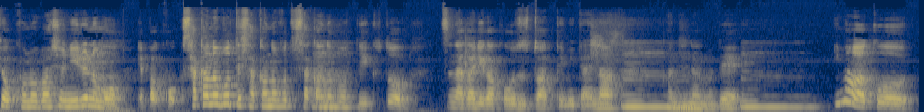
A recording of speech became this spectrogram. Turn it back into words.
今日この場所にいるのも、やっぱこう、遡って遡って遡っていくと、つながりがこうずっとあってみたいなうん。感じなので、うん。今はこう、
